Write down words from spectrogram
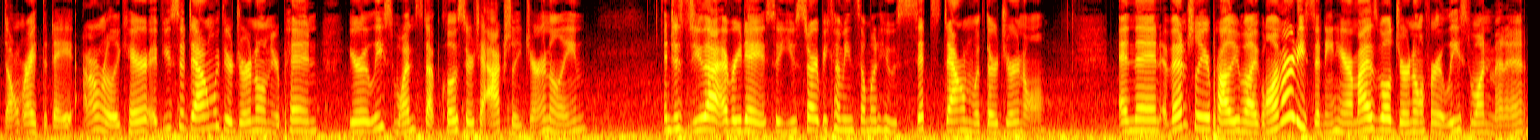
don't write the date. I don't really care. If you sit down with your journal and your pen, you're at least one step closer to actually journaling. And just do that every day. So you start becoming someone who sits down with their journal. And then eventually you're probably like, well, I'm already sitting here. I might as well journal for at least one minute,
